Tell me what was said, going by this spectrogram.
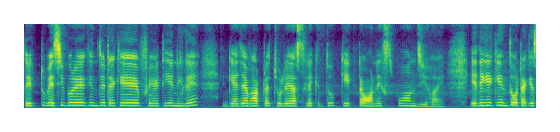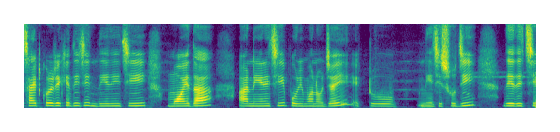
তো একটু বেশি করে কিন্তু এটাকে ফেটিয়ে নিলে গেঁজা ভাবটা চলে আসলে কিন্তু কেকটা অনেক স্পঞ্জি হয়। এদিকে কিন্তু ওটাকে সাইড করে রেখে দিয়েছি দিয়ে নিয়েছি ময়দা আর নিয়ে নিয়েছি পরিমাণ অনুযায়ী। একটু নিয়েছি সুজি, দিয়ে দিচ্ছি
